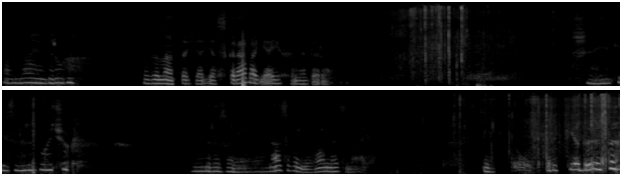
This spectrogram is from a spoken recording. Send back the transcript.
Одна і друга. Занадто яскрава, я їх не беру. Ще якийсь грибочок. Незрозумілий. Назви його не знаю. І тут прикидається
